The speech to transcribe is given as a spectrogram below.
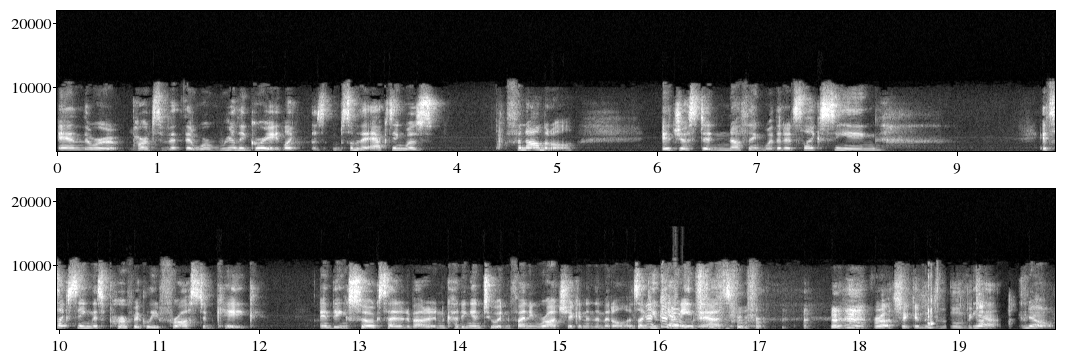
And there were parts of it that were really great. Like some of the acting was phenomenal. It just did nothing with it. It's like seeing it's like seeing this perfectly frosted cake and being so excited about it and cutting into it and finding raw chicken in the middle. It's like you can't eat that. Raw chicken in the middle of the Yeah, no.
